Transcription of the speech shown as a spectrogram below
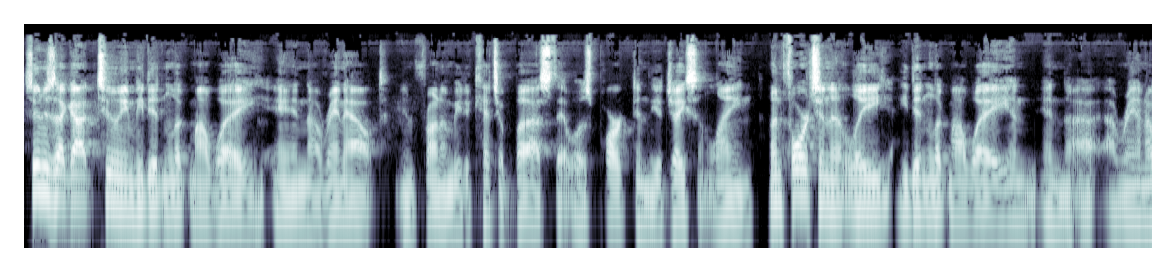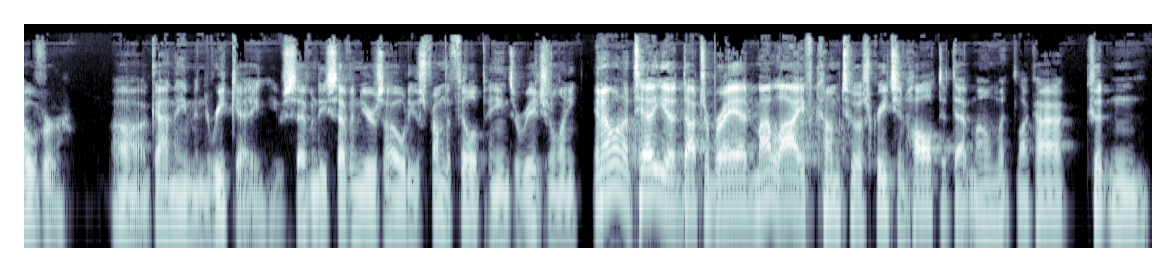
As soon as I got to him, he didn't look my way and uh, ran out in front of me to catch a bus that was parked in the adjacent lane. Unfortunately, he didn't look my way, and and I, I ran over uh, a guy named Enrique. He was 77 years old. He was from the Philippines originally. And I want to tell you, Dr. Brad, my life come to a screeching halt at that moment. Like I couldn't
